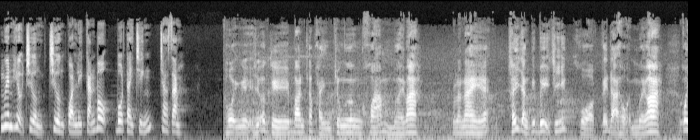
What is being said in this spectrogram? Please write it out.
nguyên hiệu trưởng trường quản lý cán bộ, Bộ Tài chính cho rằng Hội nghị giữa kỳ Ban chấp hành Trung ương khóa 13 lần này ấy, thấy rằng cái vị trí của cái đại hội 13 có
